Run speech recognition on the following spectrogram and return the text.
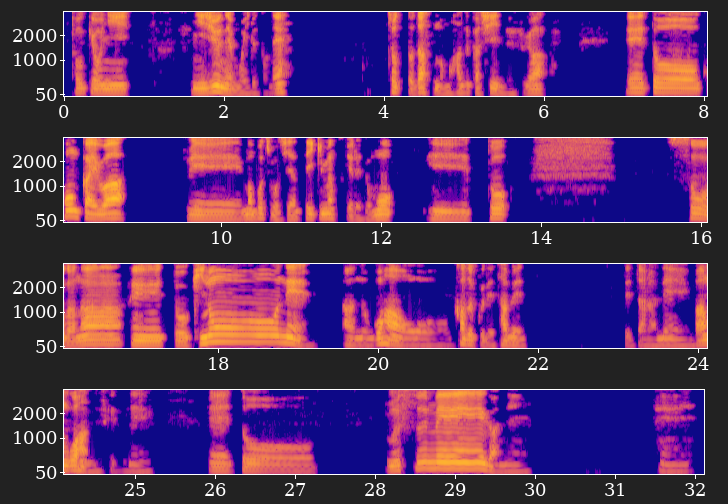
東京に20年もいるとね、ちょっと出すのも恥ずかしいんですが、えっ、と、今回は、えー、まあ、ぼちぼちやっていきますけれども、えっ、と、そうだな、えっ、と、昨日ね、あの、ご飯を家族で食べてたらね、晩ご飯ですけどね、えっ、と、娘がね、えー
